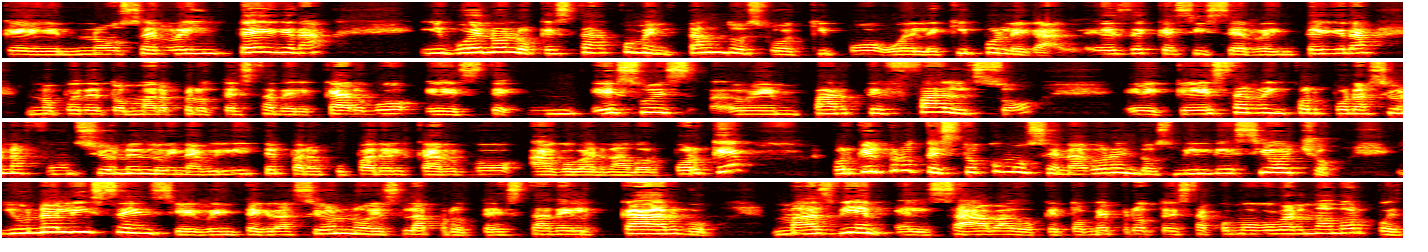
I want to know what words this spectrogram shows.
que no se reintegra. Y bueno, lo que está comentando su equipo o el equipo legal es de que si se reintegra no puede tomar protesta del cargo. Este, eso es eh, en parte falso, que esta reincorporación a funciones lo inhabilite para ocupar el cargo a gobernador. ¿Por qué? Porque él protestó como senador en 2018 y una licencia y reintegración no es la protesta del cargo. Más bien, el sábado que tome protesta como gobernador, pues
